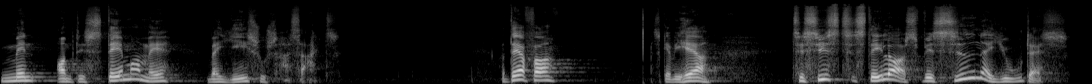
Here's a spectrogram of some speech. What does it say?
men om det stemmer med, hvad Jesus har sagt. Og derfor skal vi her til sidst stille os ved siden af Judas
